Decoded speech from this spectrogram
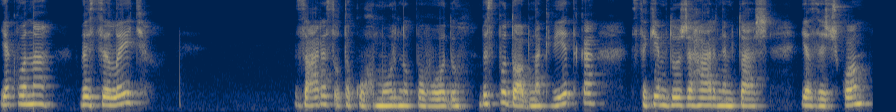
як вона веселить зараз у таку хмурну погоду. Безподобна квітка з таким дуже гарним теж язичком.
